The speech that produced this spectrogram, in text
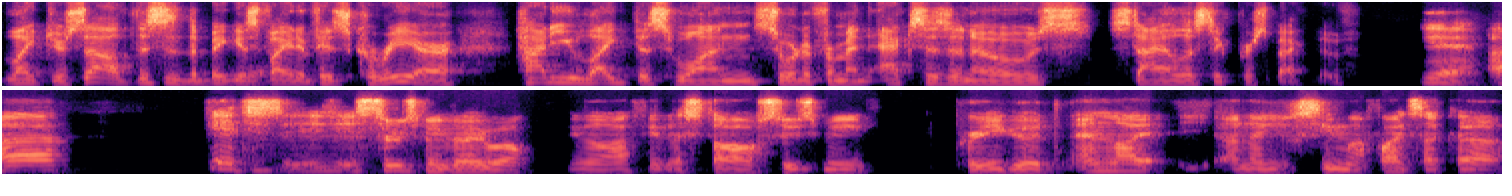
like yourself, this is the biggest yeah. fight of his career. How do you like this one, sort of from an X's and O's stylistic perspective? Yeah, uh, yeah, it just it, it suits me very well. You know, I think the style suits me pretty good. And like I know you've seen my fights, like uh,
